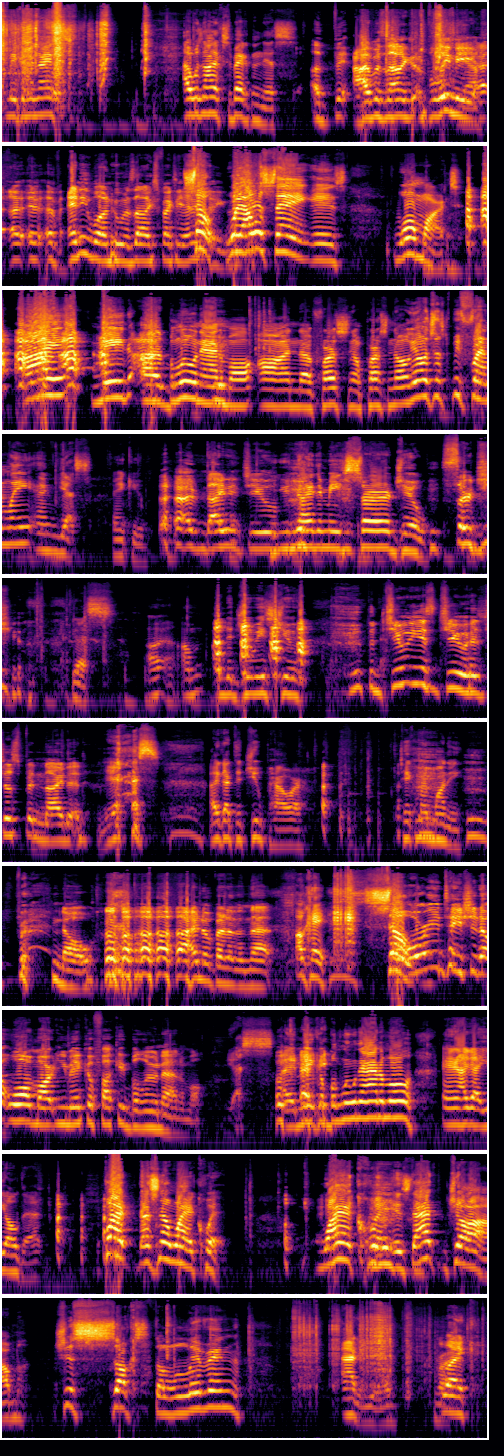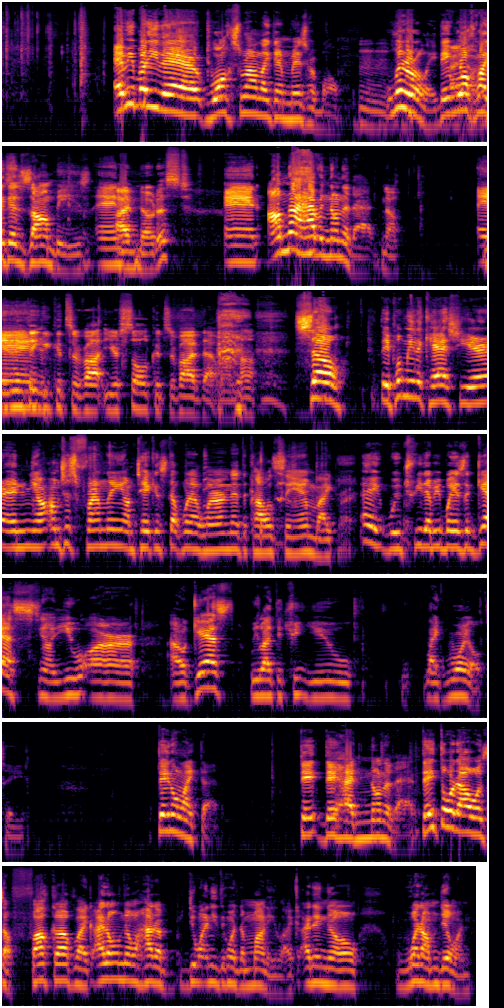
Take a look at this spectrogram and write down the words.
Make him a nice. I was not expecting this. A bit. I was not. Believe me, Yeah. I, I, of anyone who was not expecting So what I was saying is, Walmart. I made a balloon animal on the first, you know, personal. You know, just be friendly and yes, thank you. I've knighted you, You knighted me, Sir Jew. Sergio. Yes, I, I'm, I'm the Jewish Jew. The Jewiest Jew has just been knighted. Yes, I got the Jew power. Take my money. no, I know better than that. Okay, so Orientation at Walmart, you make a fucking balloon animal. yes, I make a Okay. balloon animal and I got yelled at. But that's not why I quit. Why I quit is that job just sucks the living out of you. Right. Like everybody there walks around like they're miserable. Hmm. Literally, they walk like they're zombies, and I've noticed. and I'm not having none of that. No, you didn't think you could survive. Your soul could survive that one, huh? So they put me in the cashier, and you know I'm just friendly. I'm taking stuff when I learned at the Coliseum. Like, hey, we treat everybody as a guest. You know, you are our guest. We like to treat you like royalty. They don't like that. They they had none of that. They thought I was a fuck up. Like I don't know how to do anything with the money. Like I didn't know what I'm doing.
